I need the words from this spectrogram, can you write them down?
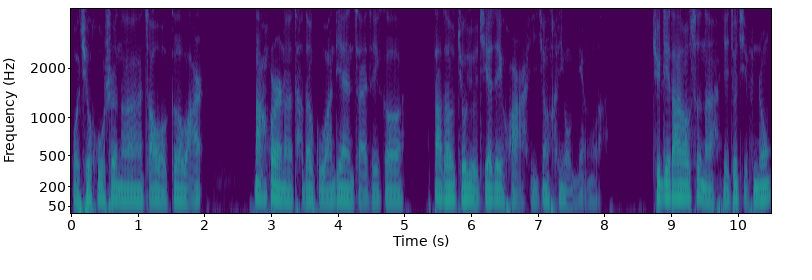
我去呼市呢找我哥玩儿。那会儿呢，他的古玩店在这个大昭九九街这块儿已经很有名了，距离大昭寺呢也就几分钟。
